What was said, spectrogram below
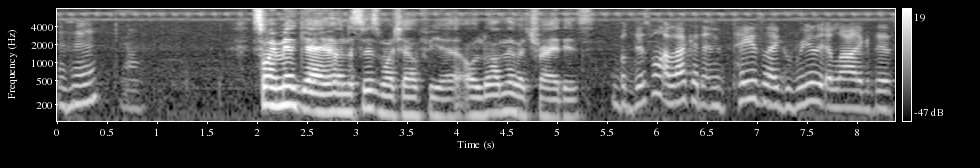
Mm-hmm. Yeah. Soy milk, yeah, I understood is much healthier, although I've never tried it. But this one I like it and it tastes like really like this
